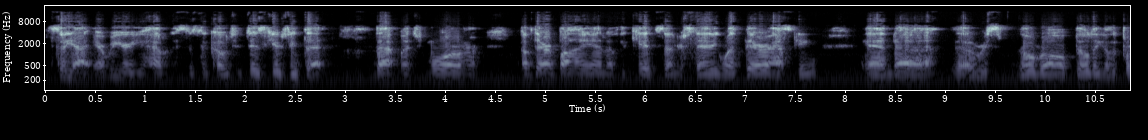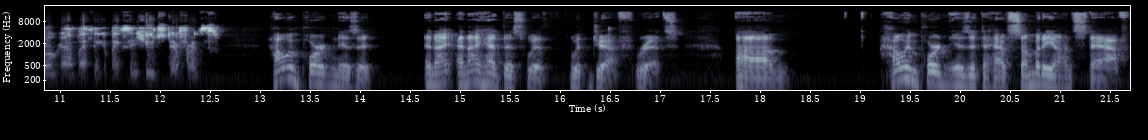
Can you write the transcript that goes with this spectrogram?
so yeah, every year you have an assistant coach. It just gives you that that much more of their buy-in of the kids understanding what they're asking, and uh, the, the overall building of the program. I think it makes a huge difference. How important is it? And I and I had this with with Jeff Ritz. Um, how important is it to have somebody on staff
